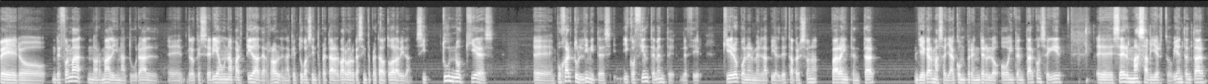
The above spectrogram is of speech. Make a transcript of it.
Pero de forma normal y natural, eh, de lo que sería una partida de rol en la que tú vas a interpretar al bárbaro que has interpretado toda la vida, si tú no quieres eh, empujar tus límites y, conscientemente decir, quiero ponerme en la piel de esta persona para intentar llegar más allá, comprenderlo o intentar conseguir eh, ser más abierto. Voy a intentar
